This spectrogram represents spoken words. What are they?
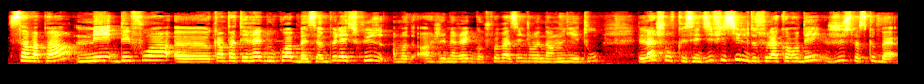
ça va pas, mais des fois, euh, quand t'as tes règles ou quoi, ben, c'est un peu l'excuse, en mode, ah, j'ai mes règles, donc je peux passer une journée dans le lit et tout. Là, je trouve que c'est difficile de se l'accorder, juste parce que, ben,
